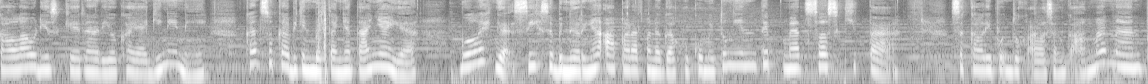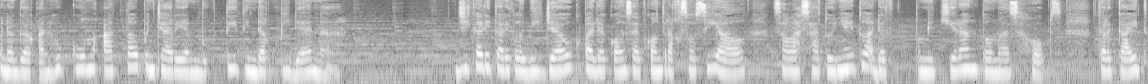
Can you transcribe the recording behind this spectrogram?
Kalau di skenario kayak gini nih, kan suka bikin bertanya-tanya ya, boleh nggak sih sebenarnya aparat penegak hukum itu ngintip medsos kita? Sekalipun untuk alasan keamanan, penegakan hukum, atau pencarian bukti tindak pidana. Jika ditarik lebih jauh kepada konsep kontrak sosial, salah satunya itu ada pemikiran Thomas Hobbes terkait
